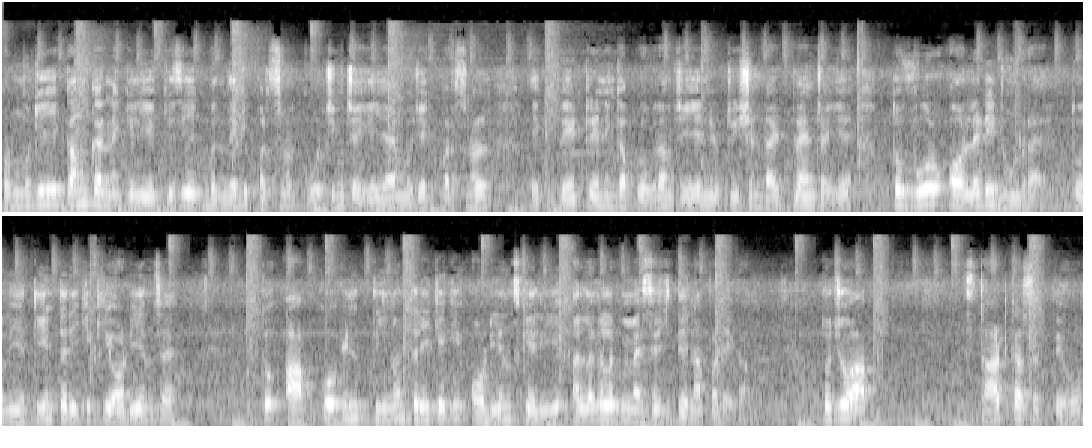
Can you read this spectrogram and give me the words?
और मुझे ये कम करने के लिए किसी एक बंदे की पर्सनल कोचिंग चाहिए, या मुझे एक पर्सनल एक वेट ट्रेनिंग का प्रोग्राम चाहिए न्यूट्रिशन डाइट प्लान चाहिए तो वो ऑलरेडी ढूंढ रहा है। तो ये तीन तरीके की ऑडियंस है। तो आपको इन तीनों तरीके की ऑडियंस के लिए अलग अलग मैसेज देना पड़ेगा। तो जो आप स्टार्ट कर सकते हो,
